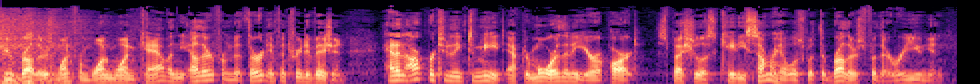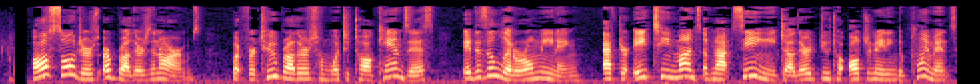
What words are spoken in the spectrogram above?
Two brothers, one from 1 1 Cav and the other from the 3rd Infantry Division, had an opportunity to meet after more than a year apart. Specialist Katie Summerhill was with the brothers for their reunion. All soldiers are brothers in arms, but for two brothers from Wichita, Kansas, it is a literal meaning. After 18 months of not seeing each other due to alternating deployments,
